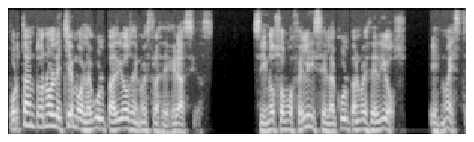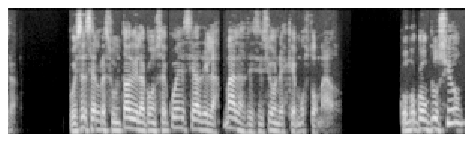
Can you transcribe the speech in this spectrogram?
Por tanto, no le echemos la culpa a Dios de nuestras desgracias. Si no somos felices, la culpa no es de Dios, es nuestra, pues es el resultado y la consecuencia de las malas decisiones que hemos tomado. Como conclusión,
